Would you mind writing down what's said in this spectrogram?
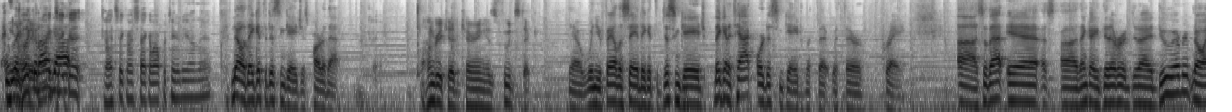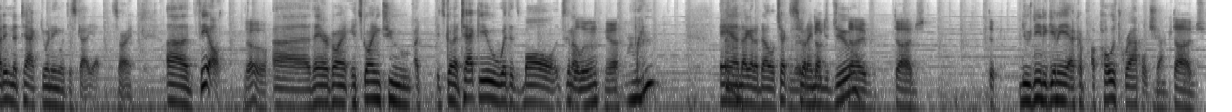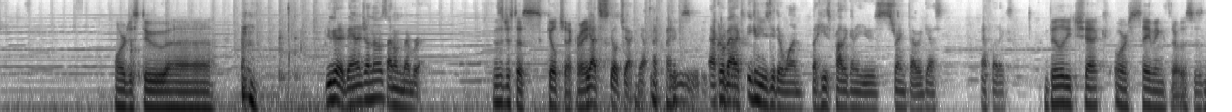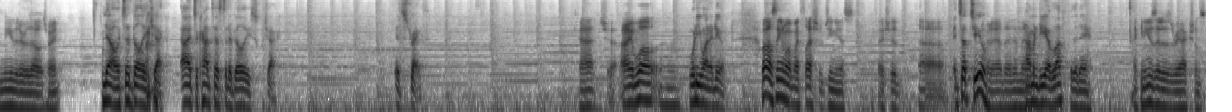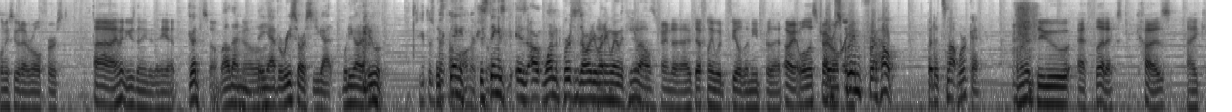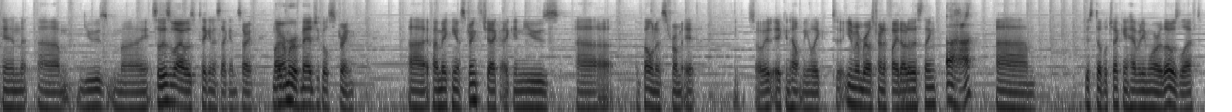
He's like, look Can what I take got. a- can I take my sack of opportunity on that? No, they get to disengage as part of that. A hungry kid carrying his food stick. Yeah, when you fail to save, they get to disengage. They can attack or disengage with the, with their prey. Uh, so that is, uh, I think I did ever. Did I do every? No, I didn't attack. Do anything with this guy yet. Sorry. Uh, Theo, No. uh, they are going. It's going to. Uh, it's going to attack you with its ball. It's going to. balloon. Yeah. And I got to double check to see what I need to do. Dive, dodge, dip, You need to give me a opposed grapple check. dodge. Or just do. Uh, You get advantage on those. I don't remember. This is just a skill check, right? Yeah, it's a skill check. Yeah. Acrobatics. Acrobatics. You can use either one, but he's probably going to use strength. I would guess. Athletics. Ability check or saving throw. This is neither of those, right? No, it's an ability check. Uh, it's a contested ability check. It's strength. Gotcha. I well, uh, What do you want to do? well, I was thinking about my flash of genius. If I should uh, It's up to to you. add that in there. How many do you have left for the day? I can use it as a reaction. So let me see what I roll first. Uh, I haven't used any today yet. Good. So well, then I got they have the resources you got. What are you going to do? To get those this thing, this short? thing is is our, one person's already running away with Yeah, I was trying to. I definitely would feel the need for that. All right. Well, let's try I've rolling. screamed for help, but it's not working. I'm gonna do athletics because I can um, use my. So this is why I was taking a second. Sorry, my armor of magical strength. Uh, if I'm making a strength check, I can use uh, a bonus from it. So it, it can help me like to. You remember I was trying to fight out of this thing. Uh huh. Um, just double checking I have any more of those left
